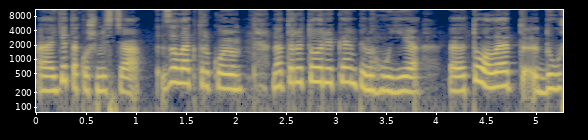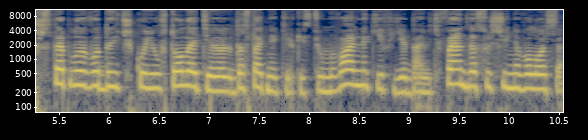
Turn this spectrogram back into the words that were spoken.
Е, Є також місця з електрикою. На території кемпінгу є туалет, душ з теплою водичкою. В туалеті достатня кількість умивальників, є навіть фен для сушіння волосся.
